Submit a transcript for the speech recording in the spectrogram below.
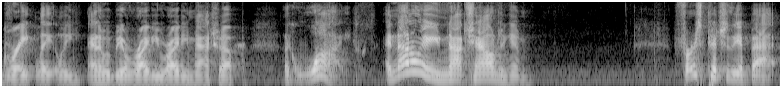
great lately, and it would be a righty righty matchup. Like why? And not only are you not challenging him, first pitch of the at bat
